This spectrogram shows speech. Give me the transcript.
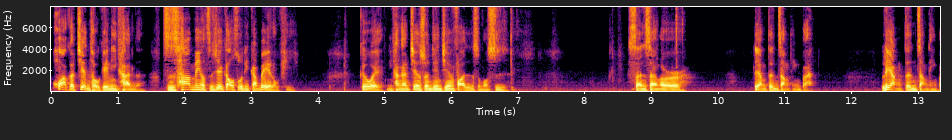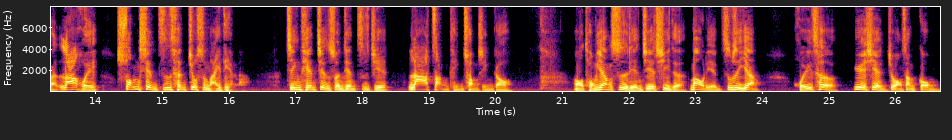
画个箭头给你看了。只差没有直接告诉你该背了。各位，你看看建顺店今天发生什么事？三三二二，亮灯涨停板，亮灯涨停板拉回双线支撑就是买点了。今天建顺店直接拉涨停创新高。哦，同样是连接器的茂联是不是一样？回撤月线就往上攻。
